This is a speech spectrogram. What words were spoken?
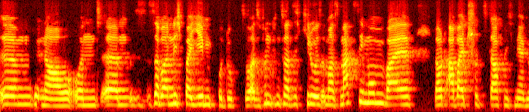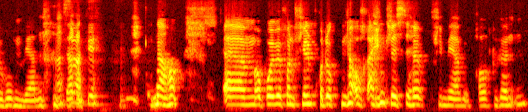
Ähm, genau. Und ähm, es ist aber nicht bei jedem Produkt so. Also 25 Kilo ist immer das Maximum, weil laut Arbeitsschutz darf nicht mehr gehoben werden. Ach so, okay. genau. Ähm, obwohl wir von vielen Produkten auch eigentlich äh, viel mehr brauchen könnten.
